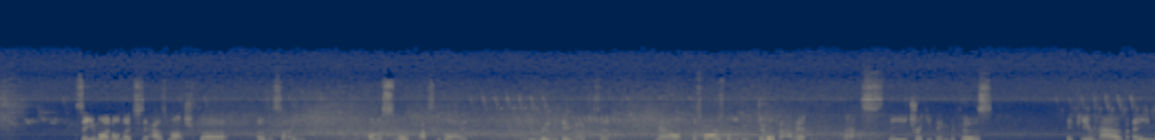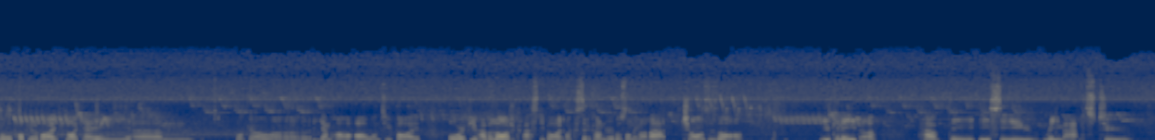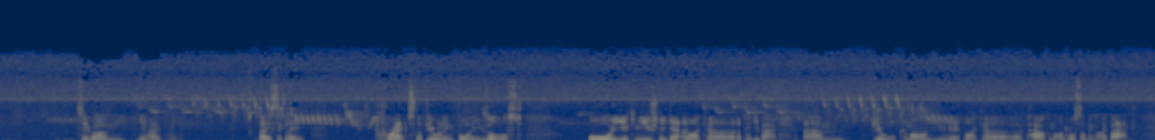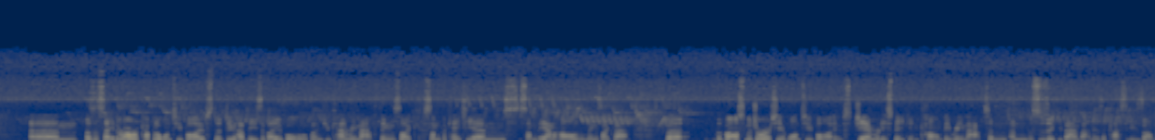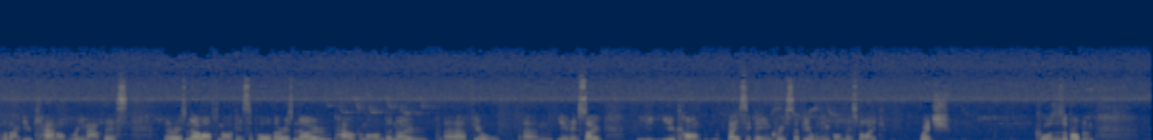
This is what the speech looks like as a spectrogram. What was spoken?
so you might not notice it as much, but as I say, on a small capacity bike, you really do notice it. Now, as far as what you can do about it, that's the tricky thing because if you have a more popular bike like a um, like a uh, Yamaha R125, or if you have a larger capacity bike like a 600 or something like that, chances are you can either have the ECU remapped to to um, you know basically correct the fueling for the exhaust, or you can usually get a, like a, a piggyback um, fuel command unit like a power commander or something like that. Um, as I say, there are a couple of 125s that do have these available, and you can remap things like some of the KTM's, some of the Yamahas, and things like that. But the vast majority of 125s, generally speaking, can't be remapped, and, and the Suzuki Van Van is a classic example of that. You cannot remap this. There is no aftermarket support, there is no power commander, no uh, fuel um, unit, so you, you can't basically increase the fueling on this bike, which causes a problem.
